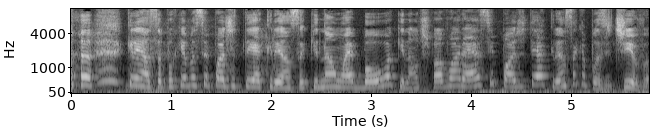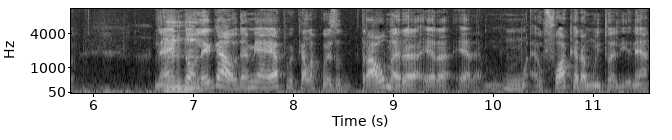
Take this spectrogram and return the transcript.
crença, porque você pode ter a crença que não é boa, que não te favorece, e pode ter a crença que é positiva. Né? Então, Uhum. legal. Na minha época, aquela coisa do trauma era, era, era. O foco era muito ali, né?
